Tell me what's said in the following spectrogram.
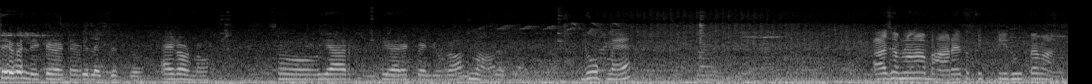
टेबल लेके बैठे हुए लाइक दिस लो I don't know so we are we are at Beluga धूप में। आज हम लोग बाहर है तो कितनी धूप है मालूम?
